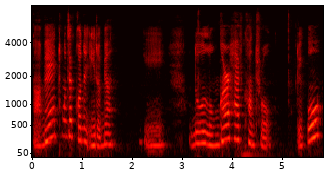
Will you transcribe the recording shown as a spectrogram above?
다음에 통제권을 잃으면 여기 no longer have control 그리고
